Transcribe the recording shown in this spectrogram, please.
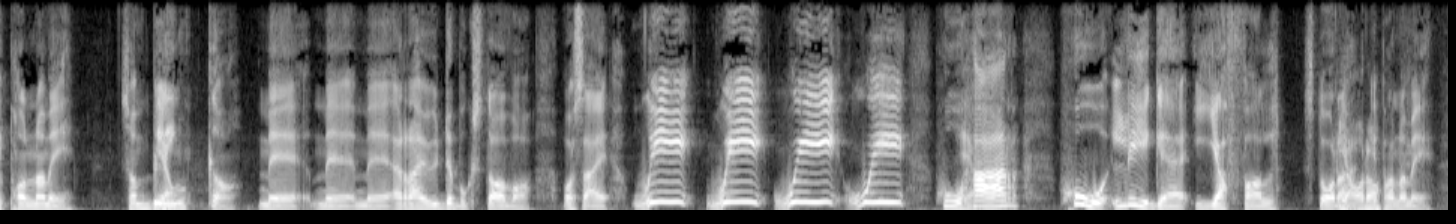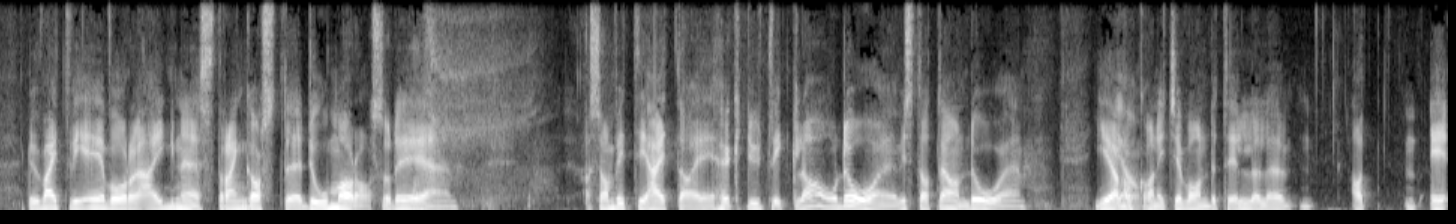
i panna mi. Som blinker med, med, med røde bokstaver og sier we, we, we, we. Hun her, hun lyger iallfall, står det Ja i panna mi. Du veit vi er våre egne strengeste dommere, så det er Samvittigheta er høyt utvikla, og da, eh, hvis at han da eh, gjør Ja. noe han ikke er vant til, eller at er,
